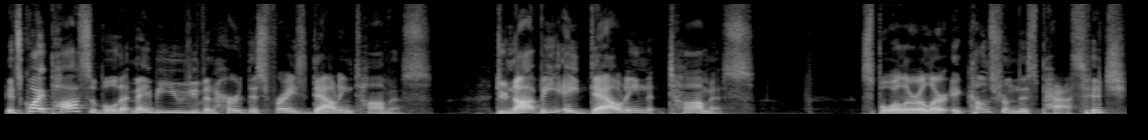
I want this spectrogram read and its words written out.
It's quite possible that maybe you've even heard this phrase, doubting Thomas. Do not be a doubting Thomas. Spoiler alert, it comes from this passage.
